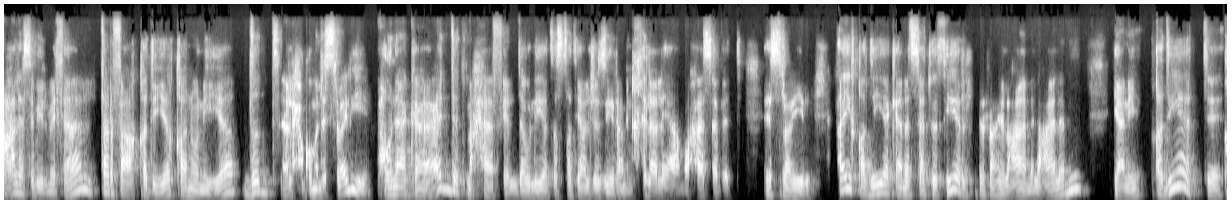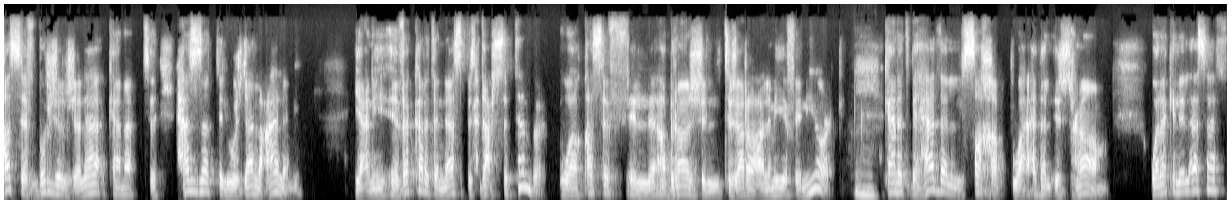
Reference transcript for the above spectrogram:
على سبيل المثال ترفع قضية قانونية ضد الحكومة الإسرائيلية، هناك عدة محافل دولية تستطيع الجزيرة من خلالها محاسبة إسرائيل، أي قضية كانت ستثير الراي العام العالمي، يعني قضية قصف برج الجلاء كانت هزت الوجدان العالمي، يعني ذكرت الناس ب 11 سبتمبر وقصف الأبراج التجارة العالمية في نيويورك. كانت بهذا الصخب وهذا الإجرام. ولكن للأسف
